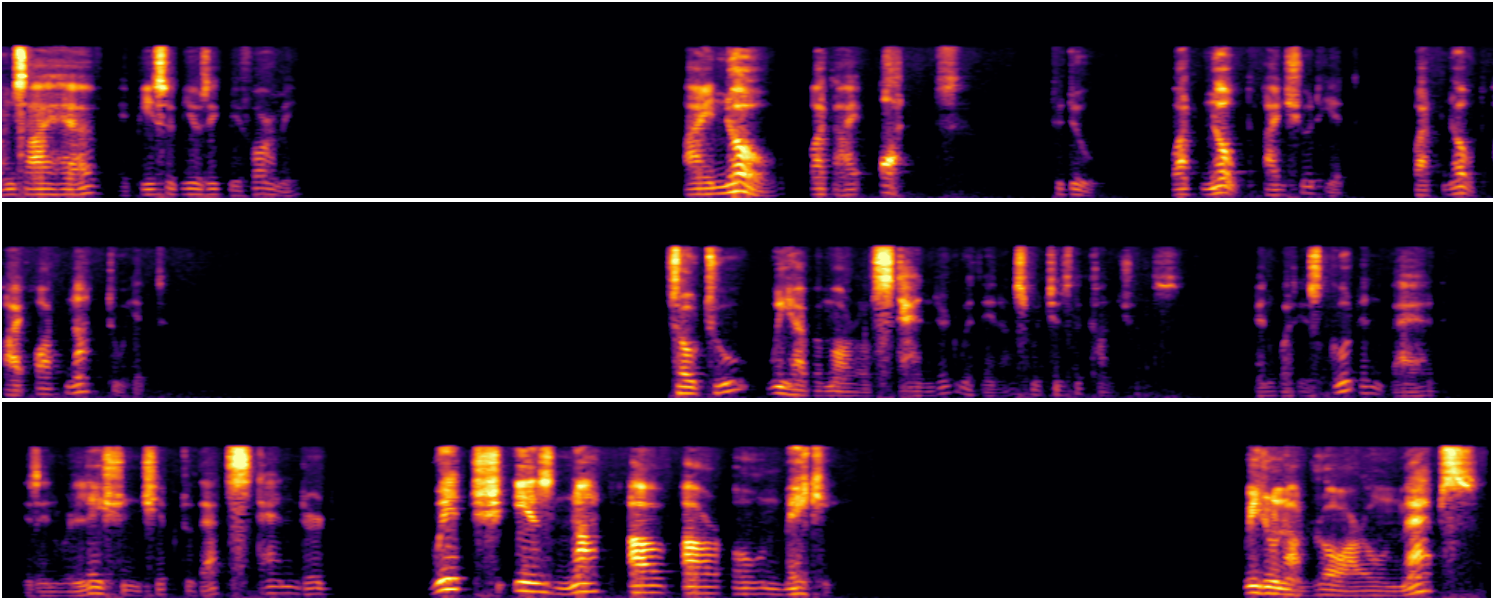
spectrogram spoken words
Once I have a piece of music before me, I know what I ought to do, what note I should hit, what note I ought not to hit. So too, we have a moral standard within us, which is the conscience. And what is good and bad is in relationship to that standard, which is not of our own making. We do not draw our own maps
